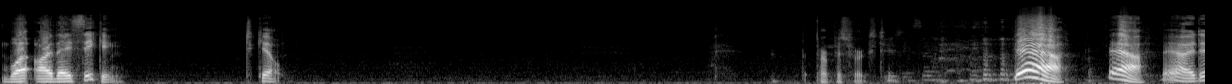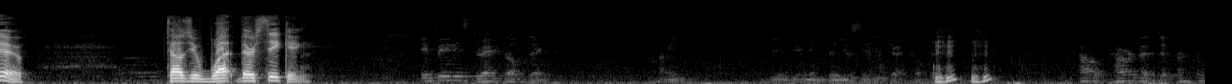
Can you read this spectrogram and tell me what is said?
What are they seeking? To kill. The purpose works too. Yeah, yeah, yeah, I do. Tells you what they're seeking. If it is direct object, I mean, do you, do you mean the usage is direct object? hmm hmm How, how is that different from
